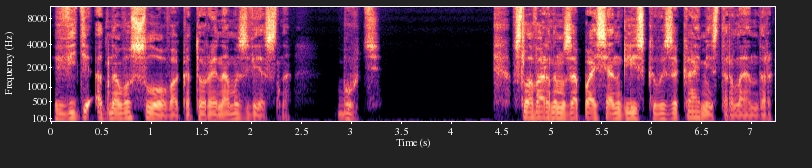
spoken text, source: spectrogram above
в виде одного слова, которое нам известно — «будь». В словарном запасе английского языка, мистер Лендер,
